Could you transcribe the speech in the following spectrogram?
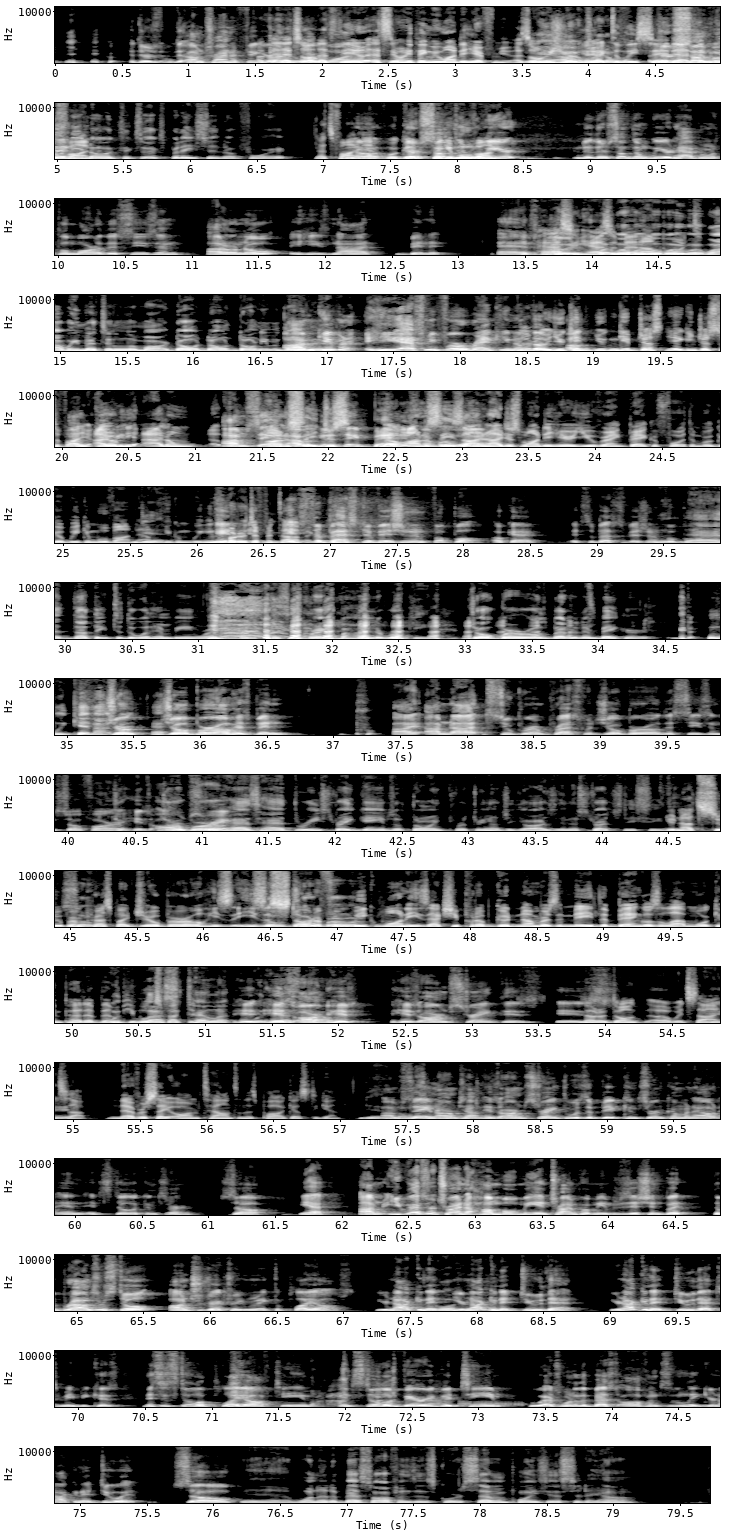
There's. I'm trying to figure Okay, out that's who all. I That's want. the that's the only thing we wanted to hear from you. As long as you okay. objectively say There's that, then we're fine. There's something- no explanation for it. That's fine. no, yeah, we're good. We can move on. weird. No, there's something weird happened with Lamar this season. I don't know. He's not been as The passing good. has- hasn't wait, been wait, wait, wait, point. wait. Why are we mentioning Lamar? Don't, don't, don't even go. I'm there. giving. He asked me for a ranking of No, the. you can of- you can give just yeah, you can justify. I'm I don't need. I don't. I'm saying- I was honestly just say Ben no. Honestly, number Zion and. I just wanted to hear you rank Baker fourth, and we're good. We can move on now. Yeah. You can we can go to a different topic. It's the best division in football. Okay, it's the best division in football. That has nothing to do with him being ranked because he's ranked behind the rookie. Joe Burrow is better than Baker. We cannot. Joe, do that. Joe Burrow has been. Pr- I, I'm not super impressed with Joe Burrow this season so far. His Joe arm Burrow strength. has had three straight games of throwing for 300 yards in a stretch this season. You're not super So- impressed by Joe Burrow. He's he's a So Joe starter from week one. He's actually put up good numbers and made the Bengals a lot more competitive than with people less expected. talent. his with his less arm talent. his his arm strength is is No, no, don't. Uh, wait, stop, stop. Never say arm talent on this podcast again. Yeah, I'm saying say arm that. talent. His arm strength was a big concern coming out, and it's still a concern. So yeah, I'm. You guys are trying to humble me and try and put me in position, but the Browns are still on trajectory to make the playoffs. You're not gonna. Go You're not gonna do that. You're not gonna do that to me because this is still a playoff team and still a very good team who has one of the best offenses in the league. You're not gonna do it. So Yeah, one of the best offenses scored seven points yesterday, huh?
